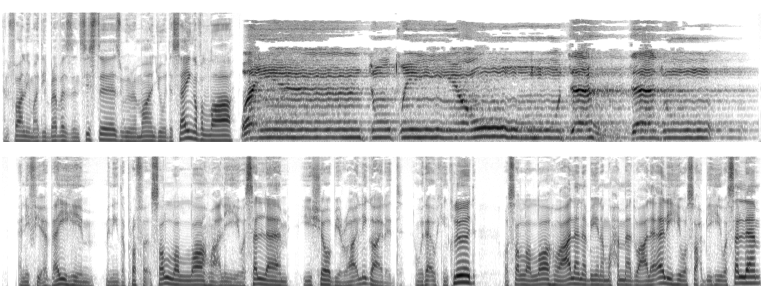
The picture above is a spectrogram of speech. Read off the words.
And finally, my dear brothers and sisters, we remind you of the saying of Allah, وإن تطيعوه تهتدوا and if you obey him, meaning the Prophet sallallahu alaihi wasallam, you shall be rightly guided. And with that we conclude. وصلى الله على نبينا محمد وعلى آله وصحبه وسلم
